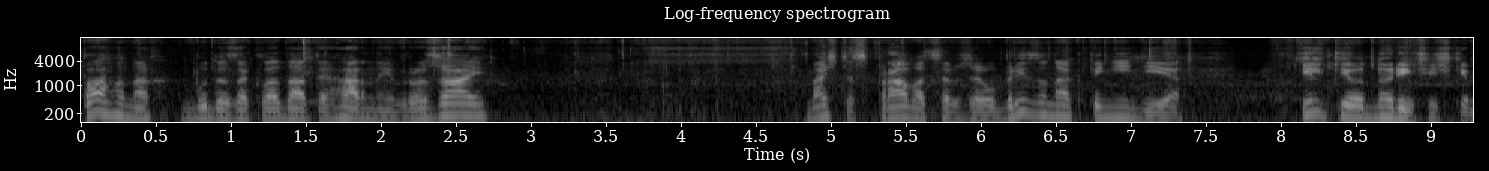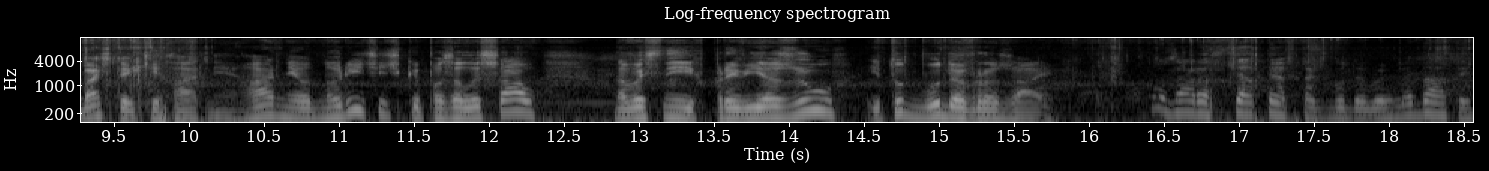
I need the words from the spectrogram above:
пагонах буде закладати гарний врожай. Бачите, справа це вже обрізана актинідія. Тільки однорічечки. Бачите, які гарні. Гарні однорічечки позалишав, навесні їх прив'яжу і тут буде врожай. Ну, Зараз ця теж так буде виглядати,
